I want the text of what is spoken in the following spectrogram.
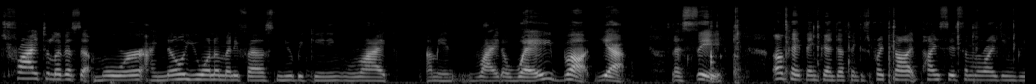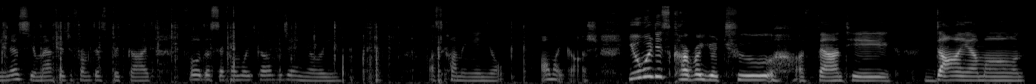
try to love yourself more. I know you want to manifest new beginning right, I mean, right away, but yeah, let's see. Okay, thank you, and I think it's Spirit Guide, Pisces, I'm Summarizing Venus, your message from the Spirit Guide for the second week of January. What's coming in your, oh my gosh. You will discover your true, authentic diamond,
